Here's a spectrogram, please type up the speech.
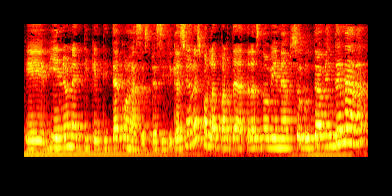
viene una etiquetita con las especificaciones, por la parte de atrás no viene absolutamente nada.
